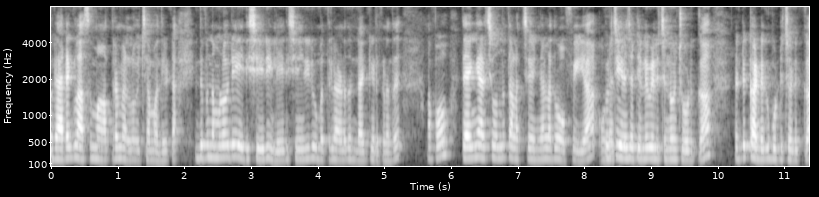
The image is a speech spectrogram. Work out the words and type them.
ഒരു അര ഗ്ലാസ് മാത്രം വെള്ളം ഒഴിച്ചാൽ മതി കേട്ടോ. ഇതിപ്പോൾ നമ്മൾ ഒരു എരിശ്ശേരി ഇല്ലേ? എരിശ്ശേരി രൂപത്തിലാണ് ഇത് ഉണ്ടാക്കിയെടുക്കുന്നത് അപ്പോൾ തേങ്ങ അരച്ച് ഒന്ന് തിളച്ച് കഴിഞ്ഞാൽ അത് ഓഫ് ചെയ്യുക. ഒരു ചീനച്ചട്ടിയിൽ വെളിച്ചെണ്ണ ഒഴിച്ച് കൊടുക്കുക. എന്നിട്ട് കടുക് പൊട്ടിച്ചെടുക്കുക.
